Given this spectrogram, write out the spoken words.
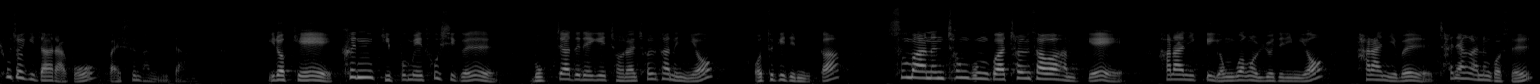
표적이다라고 말씀합니다. 이렇게 큰 기쁨의 소식을 목자들에게 전한 천사는요, 어떻게 됩니까? 수많은 천군과 천사와 함께 하나님께 영광을 올려드리며 하나님을 찬양하는 것을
